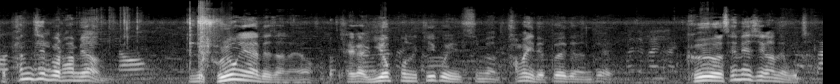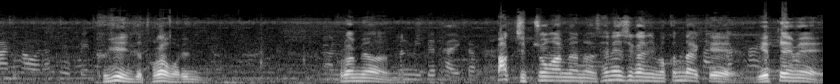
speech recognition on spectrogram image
그 편집을 하면 이제 조용해야 되잖아요. 제가 이어폰을 끼고 있으면 가만히 냅둬야 되는데 그 3, 4시간을 못 참. 그게 이제 돌아버리는 거예요. 그러면 빡 집중하면은 3, 4시간이면 끝날 게 얘 때문에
